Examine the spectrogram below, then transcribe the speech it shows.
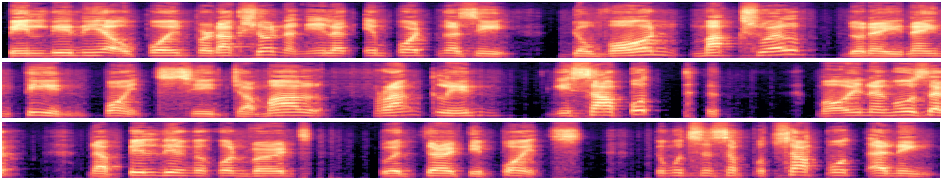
Pildi niya o point production. Ang ilang import nga si Dovon Maxwell. Dunay 19 points. Si Jamal Franklin gisapot. Mao nangusak na pildi nga converge with 30 points. Tungod sa sapot-sapot aning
